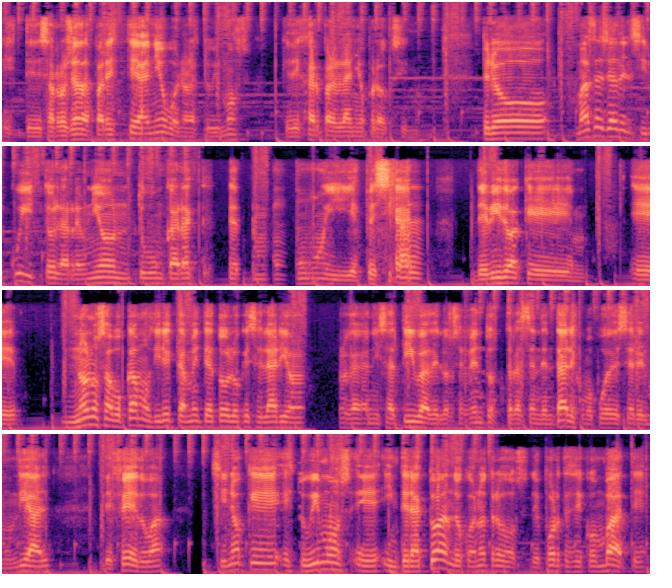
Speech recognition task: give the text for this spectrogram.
este, desarrolladas para este año, bueno, las tuvimos que dejar para el año próximo. Pero más allá del circuito, la reunión tuvo un carácter muy especial debido a que eh, no nos abocamos directamente a todo lo que es el área organizativa de los eventos trascendentales, como puede ser el Mundial de FEDUA, sino que estuvimos eh, interactuando con otros deportes de combate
